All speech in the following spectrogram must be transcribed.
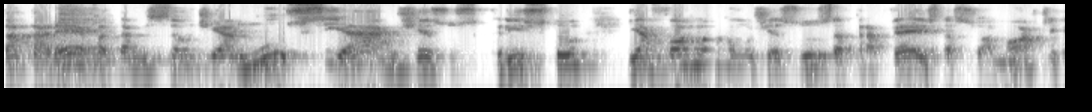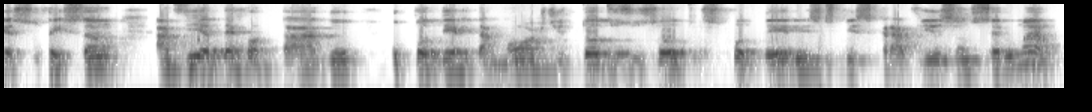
da tarefa, da missão de anunciar Jesus Cristo e a forma como Jesus, através da sua morte e ressurreição, havia derrotado o poder da morte todos os outros poderes que escravizam o ser humano.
